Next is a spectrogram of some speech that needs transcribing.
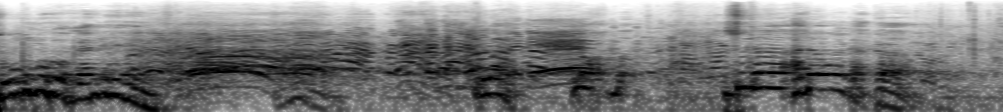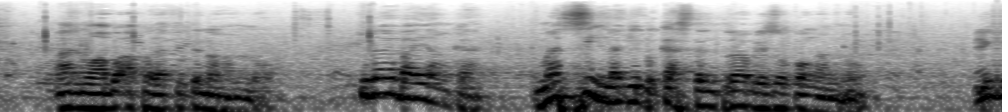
Sungguh kan ni ya. Ya, ba- Sudah ada orang kata Anu apa dah fitnah anu Sudah bayangkan Masih lagi bekas tentera boleh sokong anu Ini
